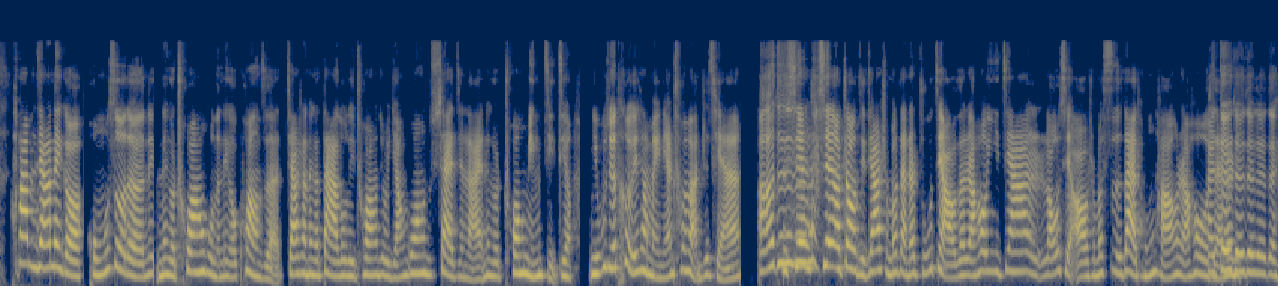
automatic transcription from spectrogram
他们家那个红色的那那个窗户的那个框子，加上那个大落地窗，就是阳光晒进来，那个窗明几净，你不觉得特别像每年春晚之前？啊，对对对先对，先要照几家什么在那煮饺子，然后一家老小什么四代同堂，然后哎，在对那对对对对，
